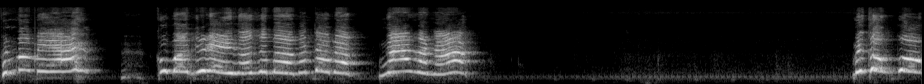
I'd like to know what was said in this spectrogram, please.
มันมาแมนกูบอกที่ไหนเหรอเสมอมันต้องแบบงามอะนะ ไม่ต้องปก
